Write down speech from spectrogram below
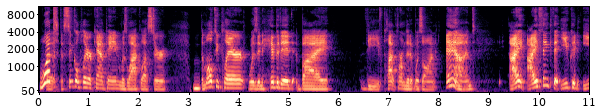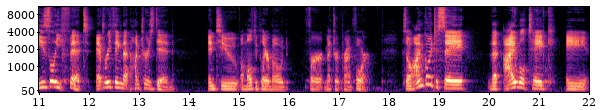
What? The, the single player campaign was lackluster. The multiplayer was inhibited by the platform that it was on, and I I think that you could easily fit everything that Hunters did into a multiplayer mode for Metroid Prime 4. So I'm going to say that I will take a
